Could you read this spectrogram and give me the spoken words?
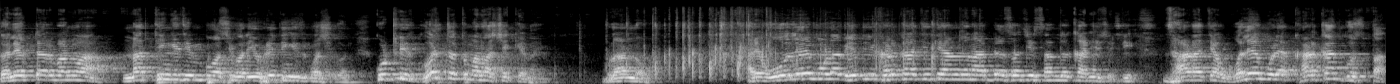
कलेक्टर बनवा. Nothing is impossible everything is possible कुठलीच गोष्ट तुम्हाला अशक्य नाही. मुलांनो अरे ओलेमुळं भेदी खडकाची ते अंगण अभ्यासाची संघ कार्यशक्ती झाडाच्या ओल्यामुळे खडकात घुसतात.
